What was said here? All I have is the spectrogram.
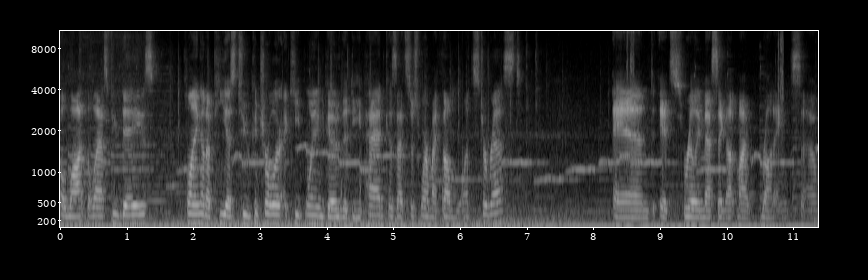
a lot the last few days, playing on a PS2 controller, I keep wanting to go to the D-pad because that's just where my thumb wants to rest. And it's really messing up my running, so...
